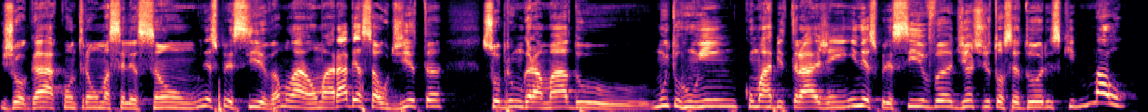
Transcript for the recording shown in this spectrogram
jogar contra uma seleção inexpressiva, vamos lá, uma Arábia Saudita sobre um gramado muito ruim, com uma arbitragem inexpressiva, diante de torcedores que mal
